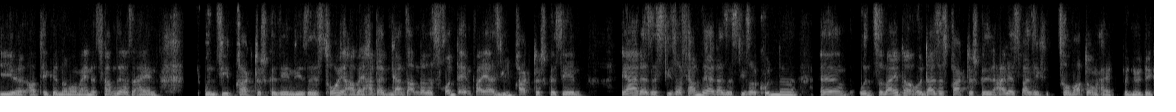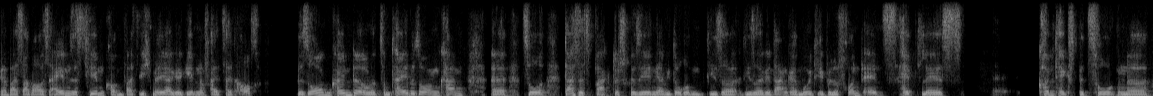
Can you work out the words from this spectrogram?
die Artikelnummer meines Fernsehers ein und sieht praktisch gesehen diese Historie. Aber er hat halt ein ganz anderes Frontend, weil er mhm. sieht praktisch gesehen, ja, das ist dieser Fernseher, das ist dieser Kunde äh, und so weiter. Und das ist praktisch gesehen alles, was ich zur Wartung halt benötige, was aber aus einem System kommt, was ich mir ja gegebenenfalls halt auch besorgen könnte oder zum Teil besorgen kann. Äh, so, das ist praktisch gesehen ja wiederum dieser, dieser Gedanke, multiple Frontends, Headless, äh, kontextbezogene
